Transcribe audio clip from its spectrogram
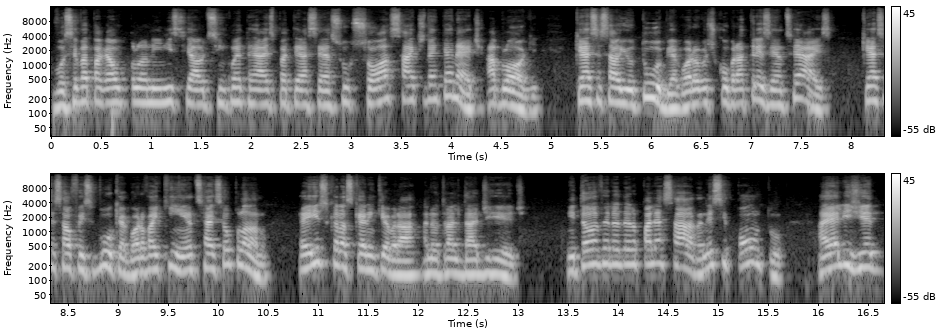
Você vai pagar o plano inicial de 50 reais para ter acesso só a site da internet, a blog. Quer acessar o YouTube? Agora eu vou te cobrar 300 reais. Quer acessar o Facebook? Agora vai 500 reais seu plano. É isso que elas querem quebrar, a neutralidade de rede. Então é uma verdadeira palhaçada. Nesse ponto, a LG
